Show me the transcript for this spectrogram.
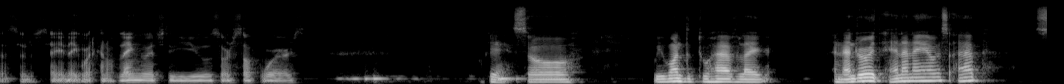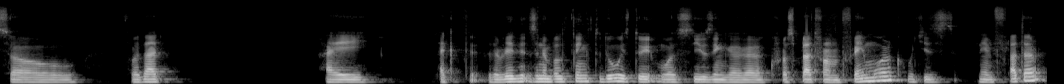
Uh, so to say, like, what kind of language did you use or softwares? Okay. So we wanted to have like an Android and an iOS app. So for that, I like the, reasonable thing to do is to was using a cross-platform framework, which is named Flutter,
